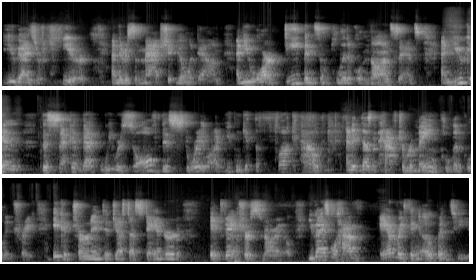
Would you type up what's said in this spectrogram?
you guys are here, and there is some mad shit going down, and you are deep in some political nonsense, and you can. The second that we resolve this storyline, you can get the fuck out and it doesn't have to remain political intrigue. It could turn into just a standard adventure scenario. You guys will have everything open to you,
